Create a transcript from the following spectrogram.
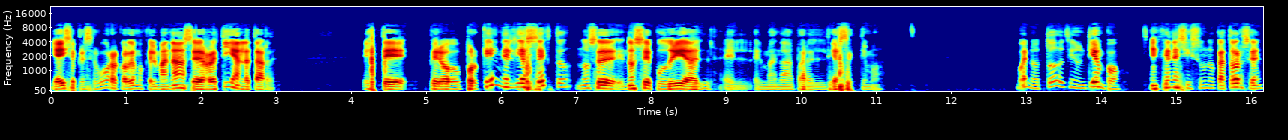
y ahí se preservó. Recordemos que el maná se derretía en la tarde. Este, pero ¿por qué en el día sexto no se, no se pudría el, el maná para el día séptimo? Bueno, todo tiene un tiempo. En Génesis 1.14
